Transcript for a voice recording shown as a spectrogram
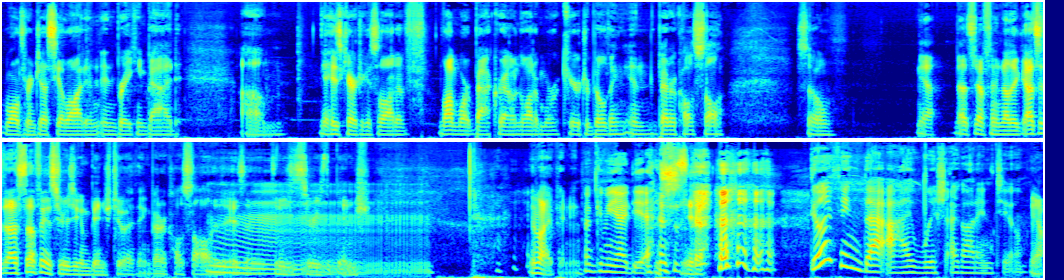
Walter and Jesse a lot in, in Breaking Bad. Um, yeah his character gets a lot of a lot more background a lot of more character building in Better Call Saul so yeah that's definitely another that's that's definitely a series you can binge to I think Better Call Saul is, is, a, is a series to binge Mm. in my opinion Don't give me ideas. yeah the only thing that I wish I got into, Yeah.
